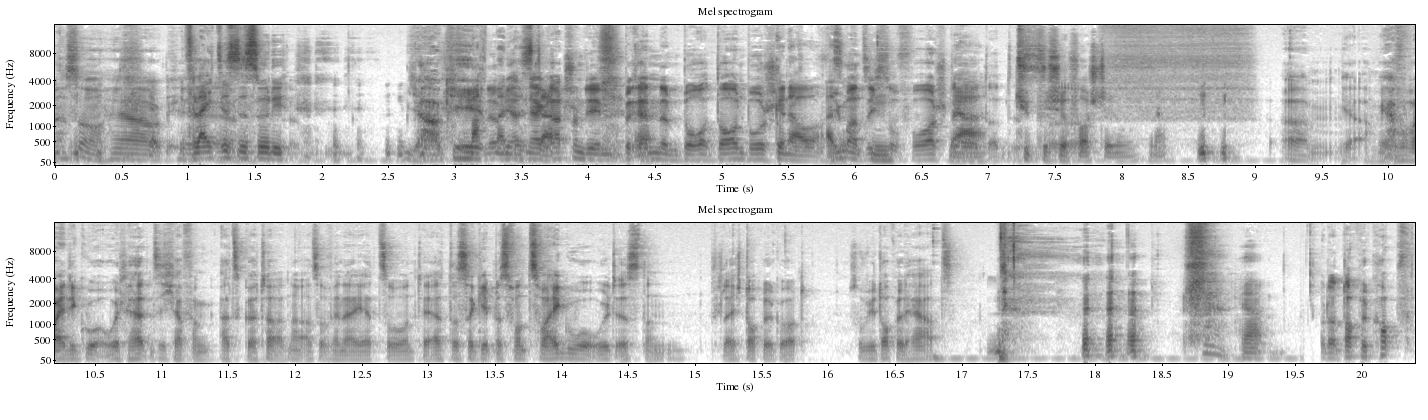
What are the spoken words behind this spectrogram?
Achso, ja, okay. Vielleicht ist es so die. Ja, okay, ne, wir hatten ja gerade schon den brennenden ja. Dornbusch, genau, also, wie man sich so vorstellt. Ja, typische ist, äh, Vorstellung, ja. Ähm, ja. ja, wobei die Gua'uld halten sich ja von, als Götter. Ne? Also wenn er jetzt so der, das Ergebnis von zwei Gua'uld ist, dann vielleicht Doppelgott. So wie Doppelherz. ja. Oder Doppelkopf.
